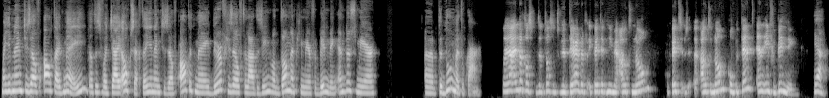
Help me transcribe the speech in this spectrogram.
Maar je neemt jezelf altijd mee. Dat is wat jij ook zegt. Hè? Je neemt jezelf altijd mee. Durf jezelf te laten zien, want dan heb je meer verbinding en dus meer eh, te doen met elkaar. Nou ja, en dat was, dat was natuurlijk het derde, ik weet even niet meer, autonoom. Ik weet, eh, autonoom, competent en in verbinding. Ja,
